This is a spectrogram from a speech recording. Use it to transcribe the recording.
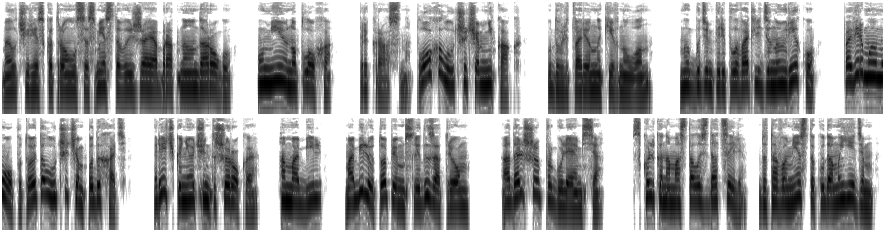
Мелчи резко тронулся с места, выезжая обратно на дорогу. «Умею, но плохо». «Прекрасно. Плохо лучше, чем никак», — удовлетворенно кивнул он. «Мы будем переплывать ледяную реку. Поверь моему опыту, это лучше, чем подыхать. Речка не очень-то широкая. А мобиль? Мобиль утопим, следы затрем. А дальше прогуляемся. Сколько нам осталось до цели? До того места, куда мы едем?» —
